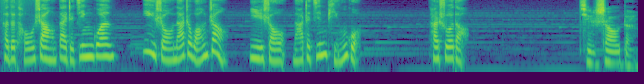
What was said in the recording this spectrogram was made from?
他的头上戴着金冠，一手拿着王杖。一手拿着金苹果，他说道：“请稍等。”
